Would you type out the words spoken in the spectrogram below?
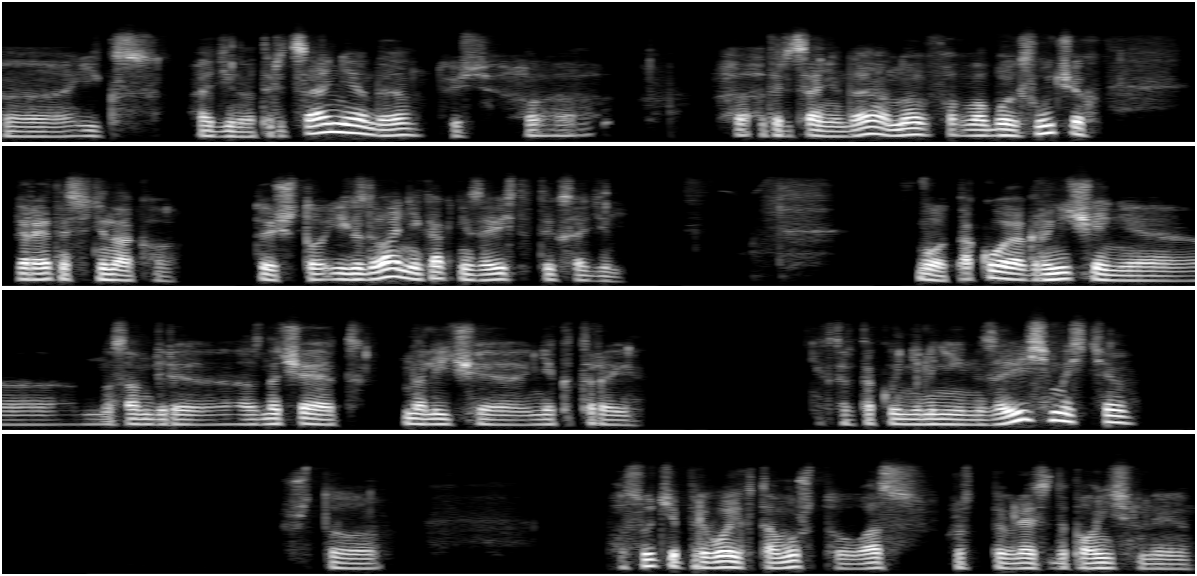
э, x1 отрицания, да, то есть э, отрицание, да, оно в, в обоих случаях вероятность одинакова. То есть что x2 никак не зависит от x1. Вот такое ограничение э, на самом деле означает наличие некоторой некоторой такой нелинейной зависимости, что по сути приводит к тому, что у вас просто появляются дополнительные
